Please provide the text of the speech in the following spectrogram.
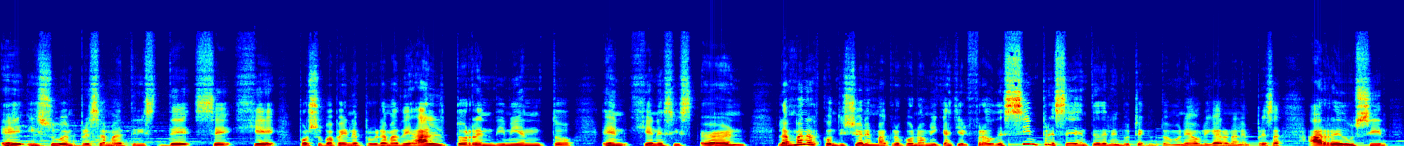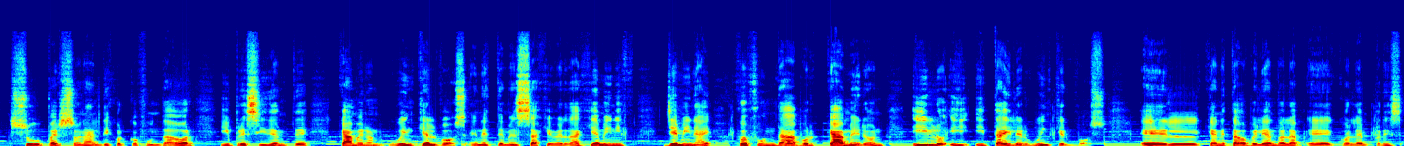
e, y su empresa matriz DCG por su papel en el programa de alto rendimiento en Genesis Earn. Las malas condiciones macroeconómicas y el fraude sin precedentes de la industria de obligaron a la empresa a reducir su personal, dijo el cofundador y presidente Cameron Winklevoss en este mensaje, ¿verdad? Gemini Gemini fue fundada por Cameron y, y, Tyler Winklevoss, el que han estado peleando eh, con la empresa,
